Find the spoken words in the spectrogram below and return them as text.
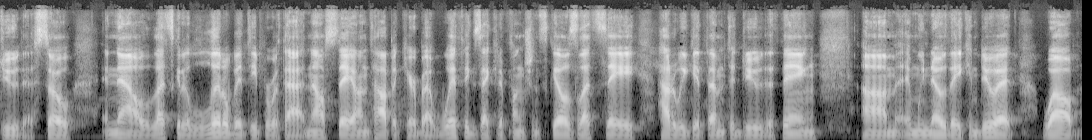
do this. So, and now let's get a little bit deeper with that. And I'll stay on topic here, but with executive function skills, let's say, how do we get them to do the thing? Um, and we know they can do it. Well,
